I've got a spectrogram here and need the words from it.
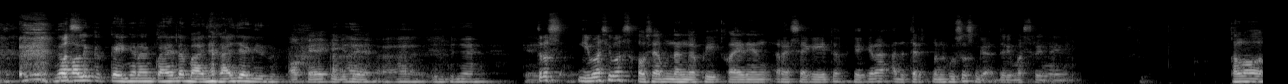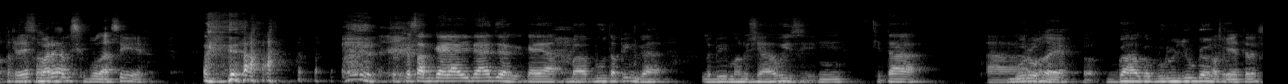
nggak paling ke- keinginan kliennya banyak aja gitu Oke kayak gitu ya. Ah, ah, intinya kayak Terus gimana sih mas kalau saya menanggapi klien yang rese kayak gitu? Kira-kira ada treatment khusus nggak dari Mas Rino ini? Kalau Kayaknya terkesan kemarin habis simulasi ya. terkesan kayak ini aja kayak babu tapi enggak lebih manusiawi sih Hmm. kita ah, Buruh lah ya. eh, enggak enggak buru juga Oke Cok. terus.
